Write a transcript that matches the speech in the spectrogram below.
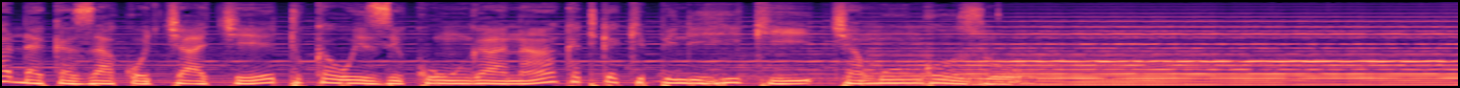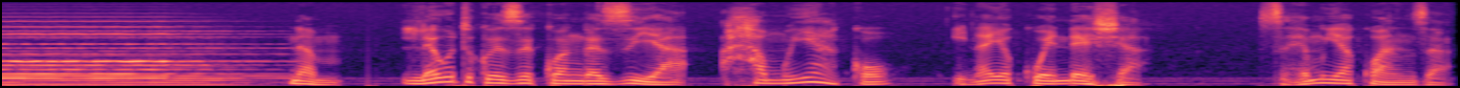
chukua daka zako chache tukaweze kuungana katika kipindi hiki cha mwongozo Nam, leo tukaweze kuangazia hamu yako inayokuendesha, sehemu ya kwanza.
